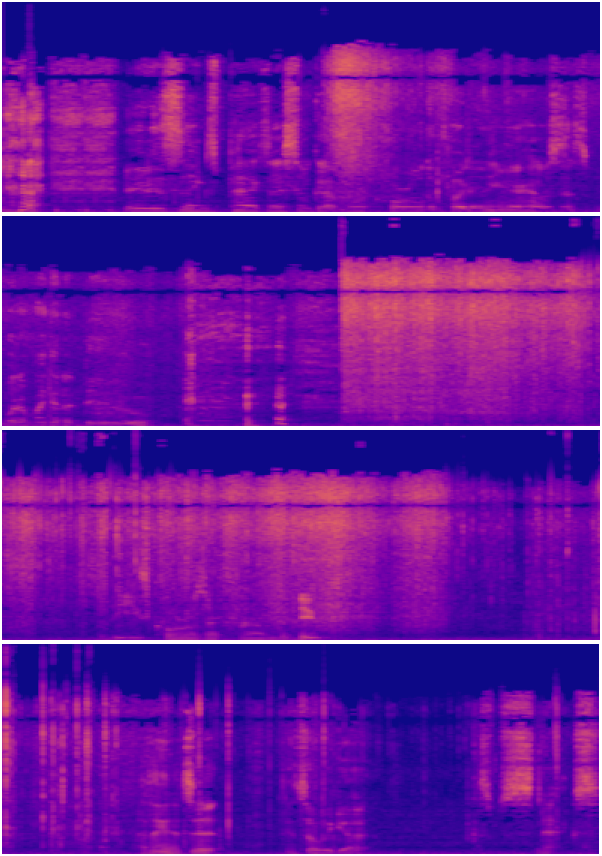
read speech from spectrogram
Dude, this thing's packed. I still got more coral to put in here. How is this? What am I gonna do? so these corals are from the Duke. I think that's it. That's all we got. Got some snacks.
